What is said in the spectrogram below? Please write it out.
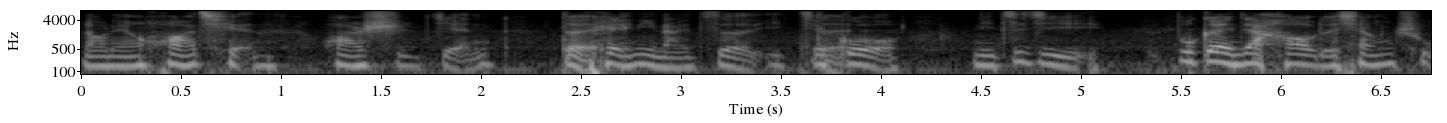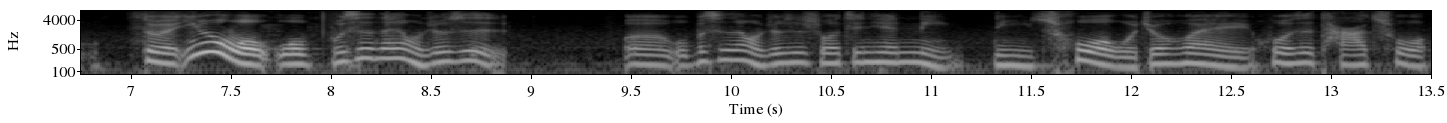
老娘花钱花时间对陪你来这里，结果你自己不跟人家好好的相处。对，因为我我不是那种就是，呃，我不是那种就是说，今天你你错，我就会，或者是他错，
